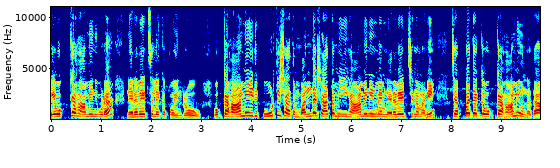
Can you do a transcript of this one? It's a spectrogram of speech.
ఏ ఒక్క హామీని కూడా నెరవేర్చలేకపోయినరు ఒక్క హామీ ఇది పూర్తి శాతం వంద శాతం ఈ హామీని మేము నెరవేర్చినామని చెప్పదగ్గ ఒక్క హామీ ఉన్నదా?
